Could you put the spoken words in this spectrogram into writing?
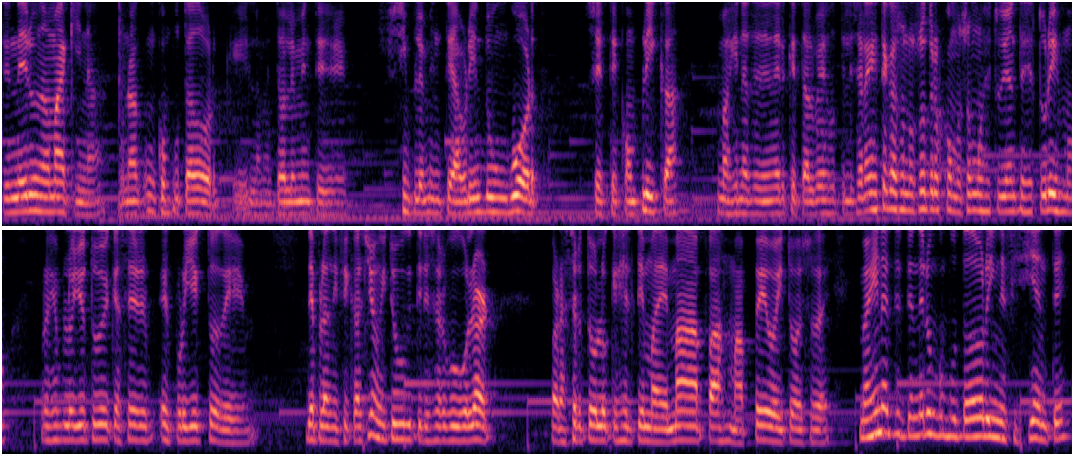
tener una máquina, un computador que lamentablemente simplemente abriendo un Word se te complica, imagínate tener que tal vez utilizar, en este caso nosotros como somos estudiantes de turismo, por ejemplo yo tuve que hacer el proyecto de, de planificación y tuve que utilizar Google Earth para hacer todo lo que es el tema de mapas, mapeo y todo eso. Imagínate tener un computador ineficiente,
